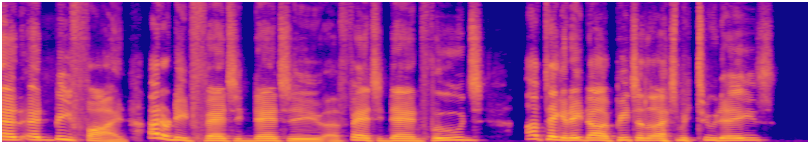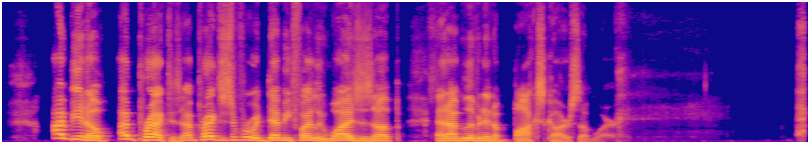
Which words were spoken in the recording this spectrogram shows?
And and be fine. I don't need fancy dancy, uh, fancy Dan foods. I'll take an eight dollar pizza that lasts me two days. I'm, you know, I'm practicing. I'm practicing for when Debbie finally wises up and I'm living in a boxcar somewhere.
